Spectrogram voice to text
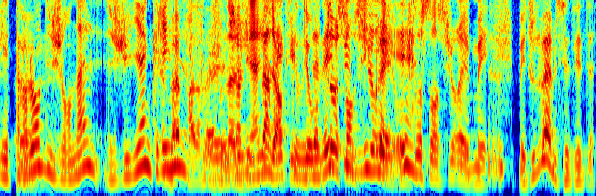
et parlons euh, du journal de Julien Green. Bah, pardon, le journal de Julien Green, qui était auto-censuré. Auto mais, mais tout de même, c'était,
